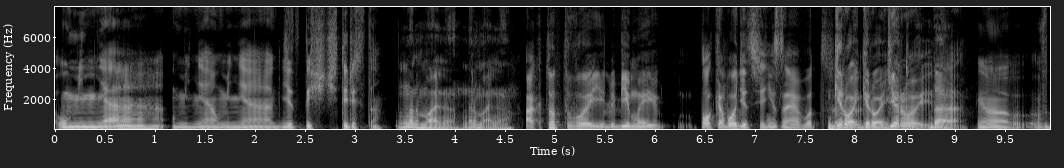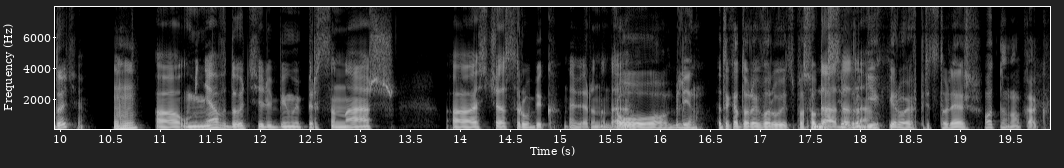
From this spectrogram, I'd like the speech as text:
У меня, у меня, у меня где-то 1400. Нормально, нормально. А кто твой любимый полководец, я не знаю, вот... Герой, э, герой. Герой, Да. да. Э, В доте? А, У меня в доте любимый персонаж а, сейчас Рубик, наверное, да. О, блин. Это который ворует способности Да, да, да. других героев, представляешь? Вот оно как.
